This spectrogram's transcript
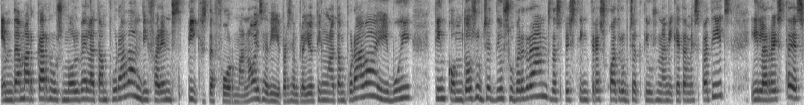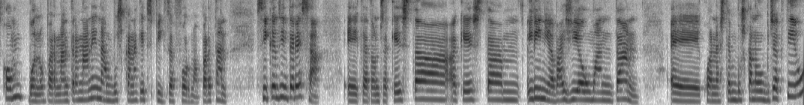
hem de marcar-nos molt bé la temporada en diferents pics de forma, no? És a dir, per exemple, jo tinc una temporada i vull, tinc com dos objectius supergrans, després tinc tres, quatre objectius una miqueta més petits i la resta és com, bueno, per anar entrenant i anar buscant aquests pics de forma. Per tant, sí que ens interessa eh, que doncs, aquesta, aquesta mm, línia vagi augmentant eh, quan estem buscant un objectiu,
